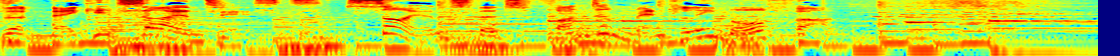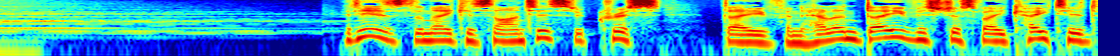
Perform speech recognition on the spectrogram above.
The Naked Scientists. Science that's fundamentally more fun. It is The Naked Scientist with Chris Dave and Helen. Dave has just vacated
